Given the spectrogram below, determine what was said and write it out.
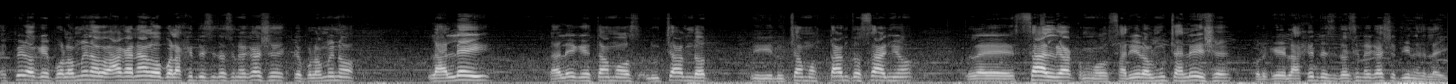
Espero que por lo menos hagan algo por la gente de situación de calle, que por lo menos la ley, la ley que estamos luchando y luchamos tantos años, salga como salieron muchas leyes, porque la gente de situación de calle tiene ley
